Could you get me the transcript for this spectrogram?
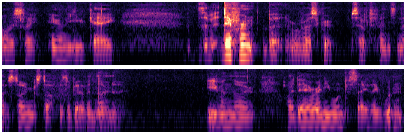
obviously here in the UK, it's a bit different, but reverse grip self-defense and that style of stuff is a bit of a no-no even though I dare anyone to say they wouldn't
